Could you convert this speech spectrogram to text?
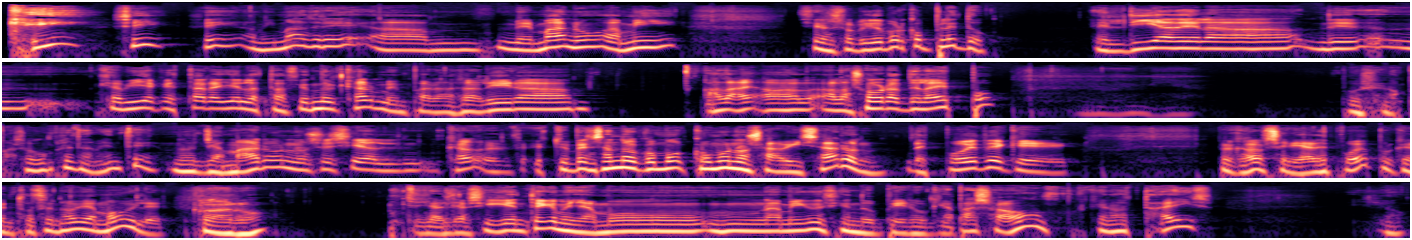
¿Qué? Sí, sí, a mi madre, a mi hermano, a mí, se nos olvidó por completo. El día de la de- que había que estar allí en la estación del Carmen para salir a, a, la- a- a las horas de la expo, pues se nos pasó completamente. Nos llamaron, no sé si al. Claro, estoy pensando cómo, cómo nos avisaron después de que. Pero claro, sería después, porque entonces no había móviles. Claro. Y al día siguiente que me llamó un amigo diciendo, ¿pero qué ha pasado? ¿Por qué no estáis? Y yo,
